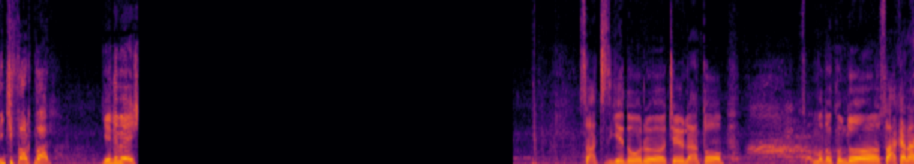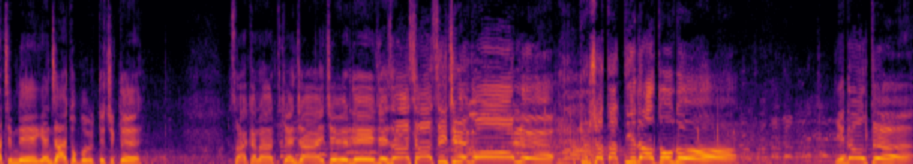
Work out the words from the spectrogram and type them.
İki fark var. 7-5. Sağ çizgiye doğru çevrilen top. Savunma dokundu. Sağ kanat şimdi. Gencay topla birlikte çıktı. Sağ kanat Gencay çevirdi. Ceza sahası içi ve gol. Kürşat attı 7-6 oldu. 7-6.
